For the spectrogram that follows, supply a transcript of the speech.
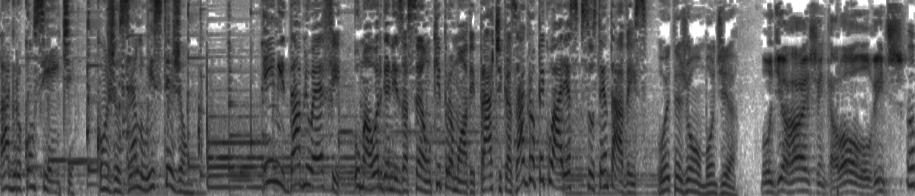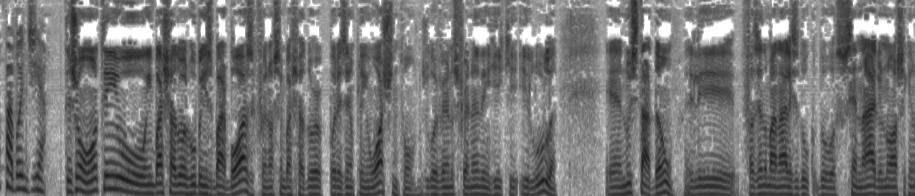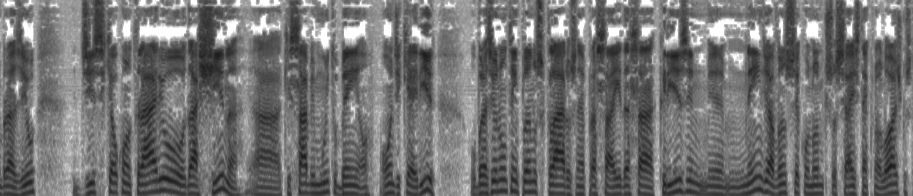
Agroconsciente, com José Luiz Tejom. NWF, uma organização que promove práticas agropecuárias sustentáveis. Oi, Tejon, bom dia. Bom dia, Raíssen, Carol, ouvintes. Opa, bom dia. Tejon, ontem o embaixador Rubens Barbosa, que foi nosso embaixador, por exemplo, em Washington, nos governos Fernando Henrique e Lula, é, no Estadão, ele fazendo uma análise do, do cenário nosso aqui no Brasil, disse que ao contrário da China, a, que sabe muito bem onde quer ir, o Brasil não tem planos claros né, para sair dessa crise, nem de avanços econômicos, sociais, tecnológicos.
